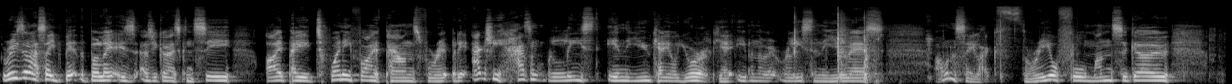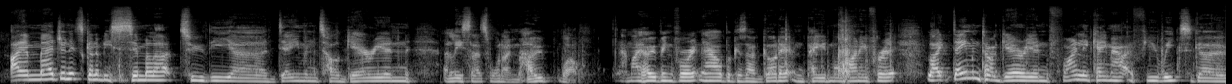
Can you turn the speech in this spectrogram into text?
The reason I say bit the bullet is, as you guys can see, I paid £25 for it, but it actually hasn't released in the UK or Europe yet, even though it released in the US, I want to say like three or four months ago. I imagine it's going to be similar to the uh, Daemon Targaryen. At least that's what I'm hope. Well, am I hoping for it now because I've got it and paid more money for it? Like Daemon Targaryen finally came out a few weeks ago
